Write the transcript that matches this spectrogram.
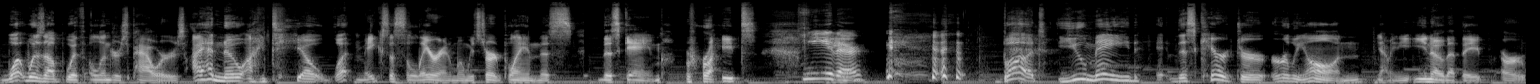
what was up with Alindra's powers. I had no idea what makes a Solarian when we started playing this this game, right? Me either. But you made this character early on. I mean, you, know that they are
